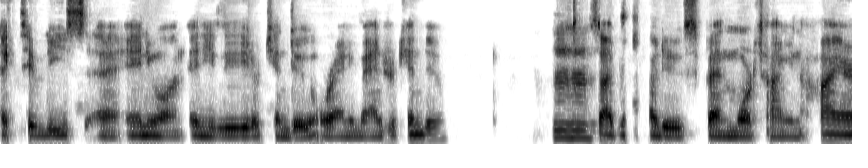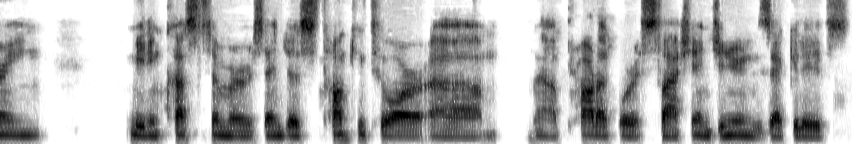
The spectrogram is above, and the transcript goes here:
activities uh, anyone, any leader can do or any manager can do. Mm-hmm. So I've been trying to spend more time in hiring, meeting customers, and just talking to our um, uh, product or slash engineering executives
